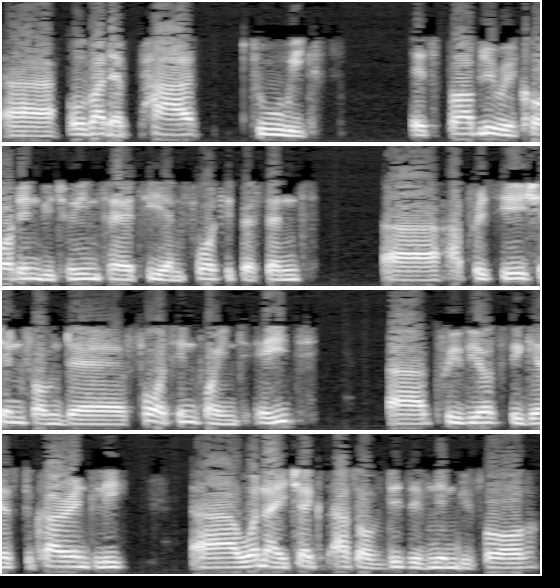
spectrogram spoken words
uh, over the past two weeks, it's probably recording between 30 and 40 percent uh, appreciation from the 14.8 uh, previous figures to currently. Uh, when I checked as of this evening before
